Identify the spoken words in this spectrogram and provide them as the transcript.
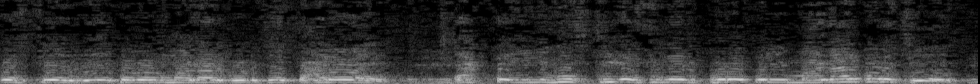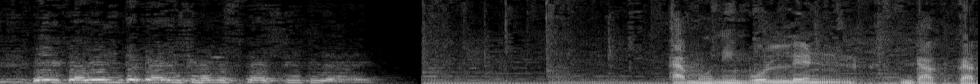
আগস্টের রেপ এবং মার্ডার ঘটেছে তা নয় একটা ইনভেস্টিগেশনের পুরোপুরি মার্ডার করেছে এই তদন্তকারী সংস্থা সিবিআই এমনই বললেন ডাক্তার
